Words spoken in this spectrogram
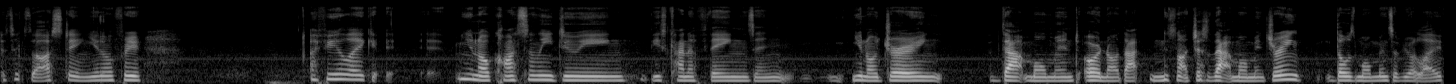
It's exhausting, you know. For I feel like you know, constantly doing these kind of things and, you know, during that moment, or no, that it's not just that moment, during those moments of your life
